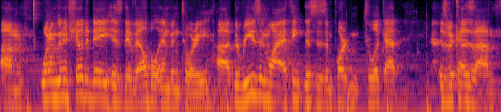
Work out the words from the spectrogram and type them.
Um, what I'm going to show today is the available inventory. Uh, the reason why I think this is important to look at is because um,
